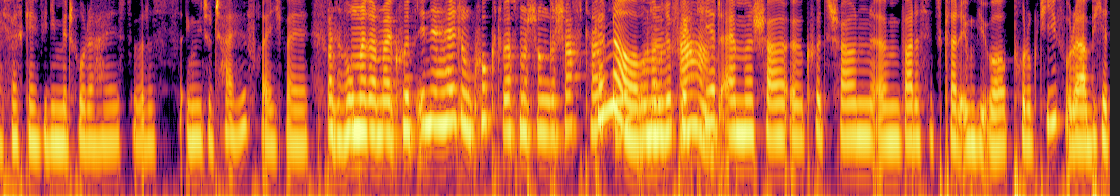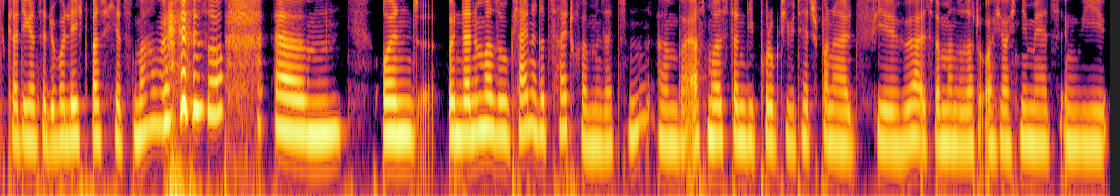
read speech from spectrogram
ich weiß gar nicht, wie die Methode heißt, aber das ist irgendwie total hilfreich, weil. Also wo man dann mal kurz innehält und guckt, was man schon geschafft hat. Genau, so, wo man reflektiert, ah. einmal schau äh, kurz schauen, ähm, war das jetzt gerade irgendwie überhaupt produktiv oder habe ich jetzt gerade die ganze Zeit überlegt, was ich jetzt machen will, so. Ähm, und, und dann immer so kleinere Zeiträume setzen, ähm, weil erstmal ist dann die Produktivitätsspanne halt viel höher, als wenn man so sagt, oh ja, ich nehme mir jetzt irgendwie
